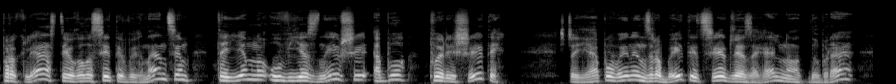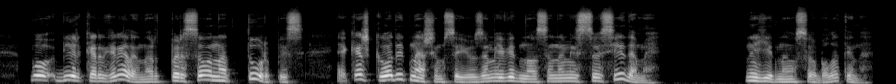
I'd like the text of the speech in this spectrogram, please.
проклясти і оголосити вигнанцем, таємно ув'язнивши або порішити, що я повинен зробити це для загального добра, бо Біркард Греленорд персона Турпіс, яка шкодить нашим союзам і відносинам із сусідами. Негідна особа Латина.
